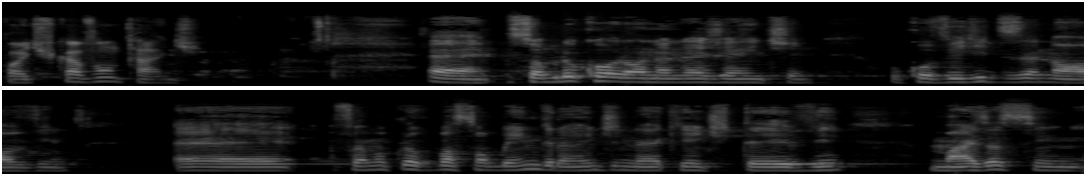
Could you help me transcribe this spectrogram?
pode ficar à vontade. É, sobre o corona, né, gente? O Covid-19 é, foi uma preocupação bem grande, né, que a gente teve. Mas, assim,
